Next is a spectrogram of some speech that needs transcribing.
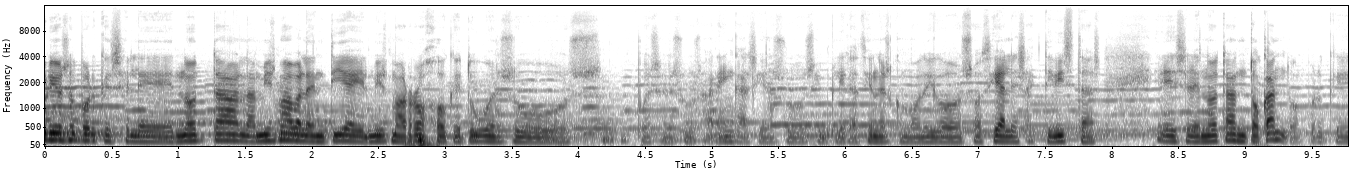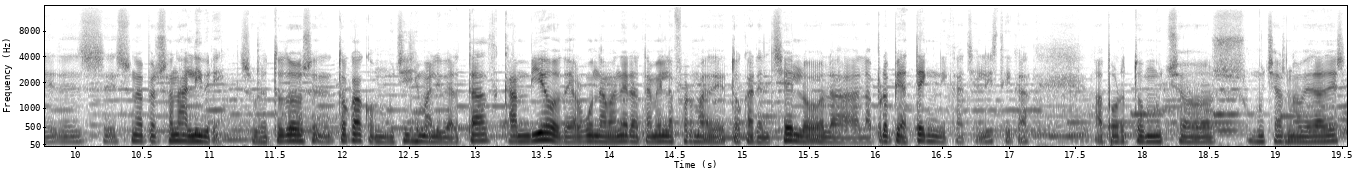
Curioso porque se le nota la misma valentía y el mismo arrojo que tuvo en sus, pues en sus arengas y en sus implicaciones, como digo, sociales, activistas, eh, se le notan tocando, porque es, una persona libre, sobre todo toca con muchísima libertad, cambió de alguna manera también la forma de tocar el cello, la, propia técnica chelística aportó muchos, muchas novedades,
